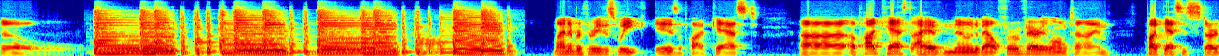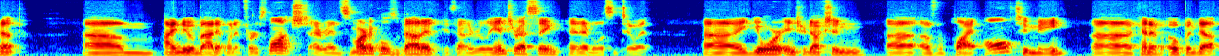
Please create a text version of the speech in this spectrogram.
Oh. My number three this week is a podcast. Uh, a podcast I have known about for a very long time. Podcast is Startup. Um, I knew about it when it first launched. I read some articles about it. It sounded really interesting, and I never listened to it. Uh, your introduction uh, of Reply All to me uh, kind of opened up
